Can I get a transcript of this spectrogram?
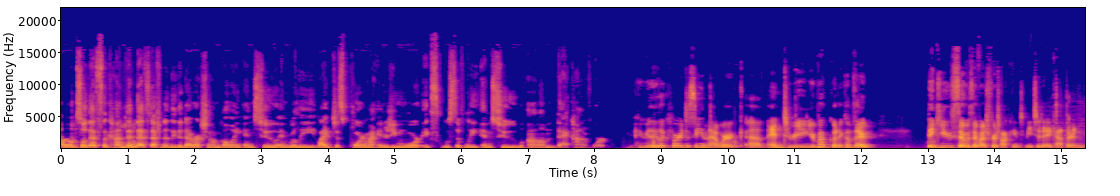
Um, so that's the kind mm-hmm. that, that's definitely the direction I'm going into and really like just pouring my energy more exclusively into um, that kind of work. I really look forward to seeing that work um, and to reading your book when it comes out. Thank you so, so much for talking to me today, Kathryn.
